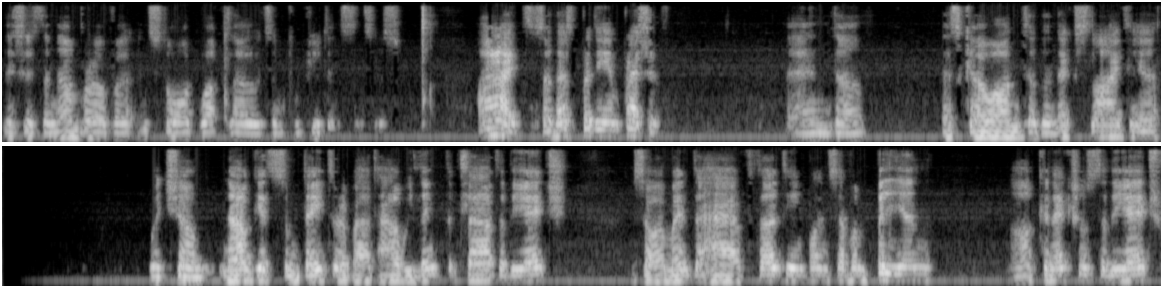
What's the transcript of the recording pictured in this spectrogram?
This is the number of uh, installed workloads and compute instances. All right, so that's pretty impressive. And uh, let's go on to the next slide here, which um, now gets some data about how we link the cloud to the edge. So I meant to have 13.7 billion uh, connections to the edge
